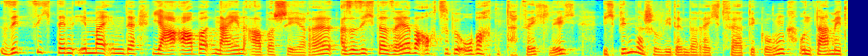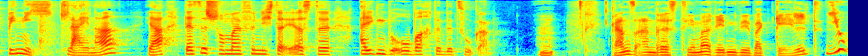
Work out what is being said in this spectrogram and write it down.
sitze ich denn immer in der Ja, aber, Nein, aber Schere? Also sich da selber auch zu beobachten, tatsächlich, ich bin da schon wieder in der Rechtfertigung und damit bin ich kleiner Ja, das ist schon mal, finde ich, der erste eigenbeobachtende Zugang. Hm. Ganz anderes Thema, reden wir über Geld. Juhu!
